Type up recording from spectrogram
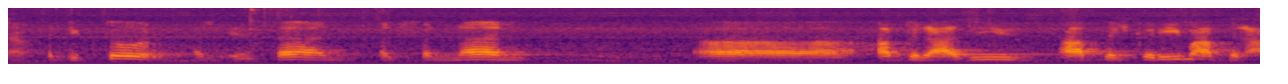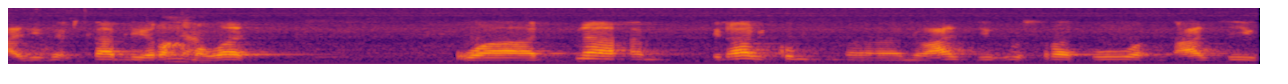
نعم. الدكتور الإنسان الفنان آه، عبد العزيز عبد الكريم عبد العزيز الكابلي رحمة نعم. ونحن خلالكم آه، نعزي أسرته ونعزي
